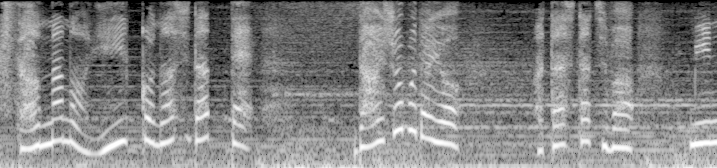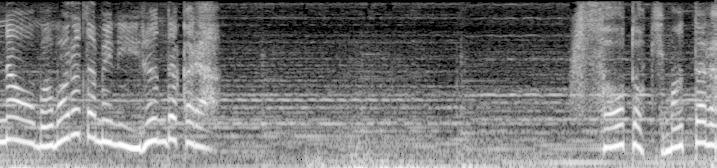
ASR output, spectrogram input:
そんなのいい子なしだって。大丈夫だよ。私たちはみんなを守るためにいるんだから。そうと決まったら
